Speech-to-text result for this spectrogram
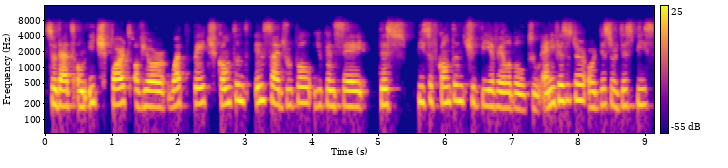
so that on each part of your web page content inside Drupal, you can say this piece of content should be available to any visitor or this or this piece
